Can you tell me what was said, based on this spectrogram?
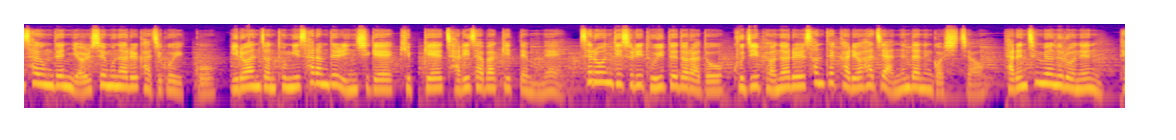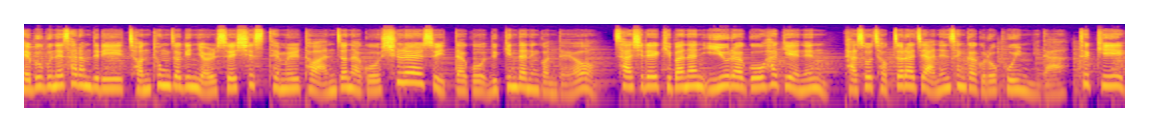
사용된 열쇠 문화를 가지고 있고 이러한 전통이 사람들 인식에 깊게 자리 잡았기 때문에 새로운 기술이 도입되더라도 굳이 변화를 선택하려 하지 않는다는 것이죠. 다른 측면으로는 대부분의 사람들이 전통적인 열쇠 시스템을 더 안전하고 신뢰할 수 있다고 느낀다는 건데요. 사실에 기반한 이유라고 하기에는 다소 적절하지 않은 생각으로 보입니다. 특히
